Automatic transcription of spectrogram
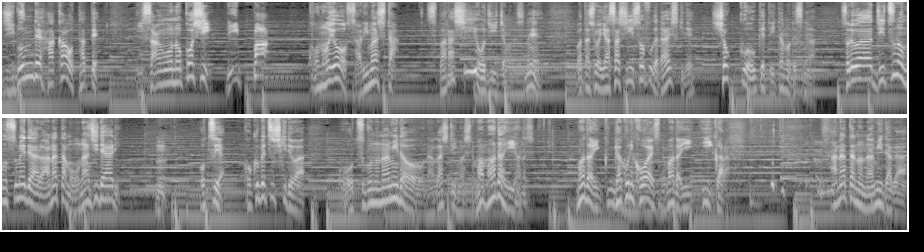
自分で墓を建て遺産を残し立派この世を去りました。素晴らしいおじいちゃまですね。私は優しい祖父が大好きでショックを受けていたのですがそれは実の娘であるあなたも同じでありうんお通夜告別式では大粒の涙を流していました。ままだいい話。まだ逆に怖いですね。まだいいいいから。あなたの涙が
